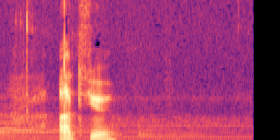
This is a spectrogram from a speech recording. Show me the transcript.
Adieu.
